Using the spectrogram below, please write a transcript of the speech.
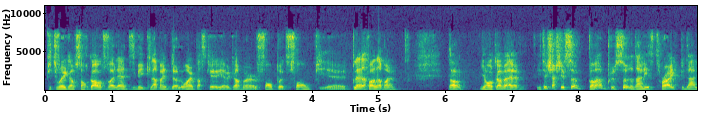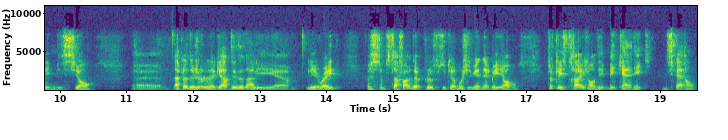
Puis tu voyais comme son corps volait à 10 000 km de loin parce qu'il y avait comme un fond, pas de fond, puis euh, plein d'affaires de même. Donc, ils ont comme euh, été chercher ça, pas mal plus ça dans les strikes, puis dans les missions. Euh, après de jeu, de le garder dans les, euh, les raids. C'est une petite affaire de plus aussi que moi j'ai bien aimé. Toutes les strikes ont des mécaniques différentes.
